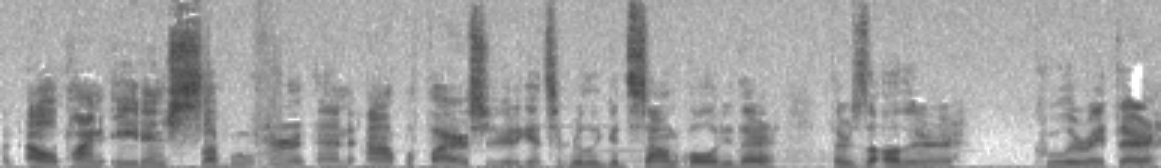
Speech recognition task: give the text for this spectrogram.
an Alpine 8 inch subwoofer and amplifier so you're gonna get some really good sound quality there. There's the other cooler right there.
